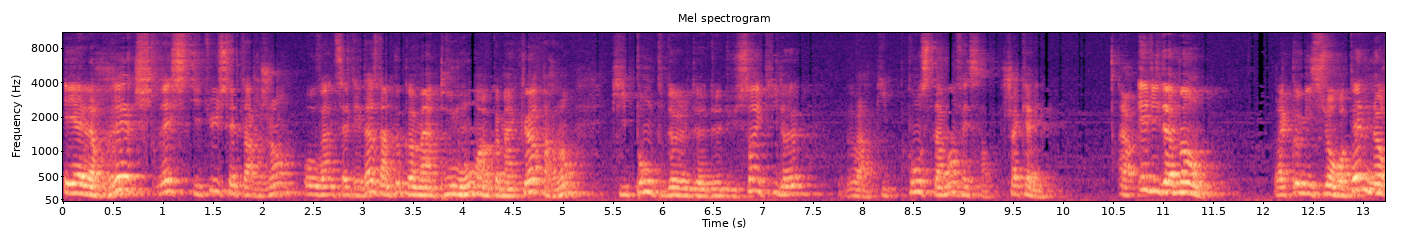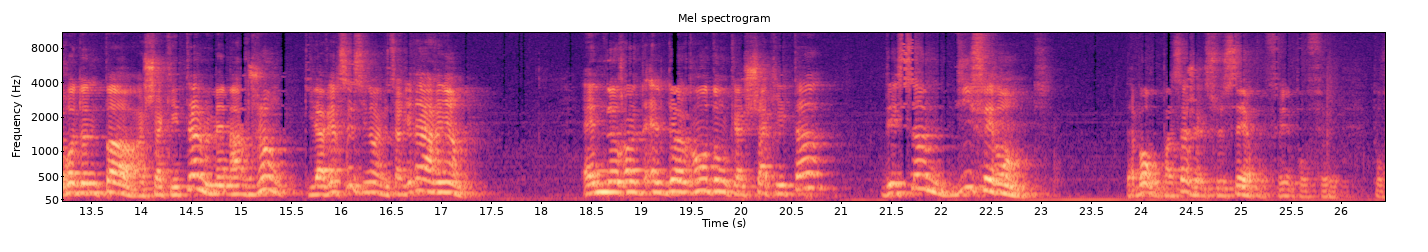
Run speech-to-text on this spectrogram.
et elle restitue cet argent aux 27 États. C'est un peu comme un poumon, hein, comme un cœur, pardon, qui pompe du sang et qui, le, qui constamment fait ça, chaque année. Alors évidemment, la Commission européenne ne redonne pas à chaque État le même argent qu'il a versé, sinon elle ne servirait à rien. Elle, ne, rend donc à chaque État des sommes différentes. D'abord, au passage, elle se sert pour, pour,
